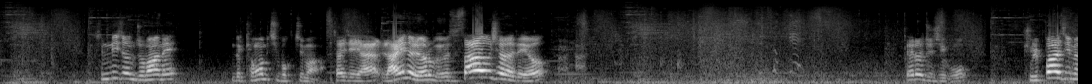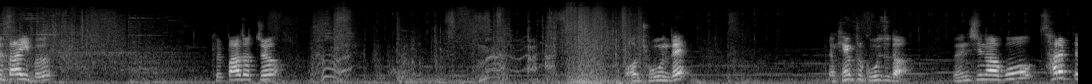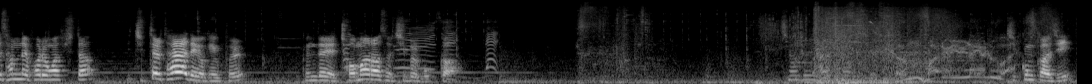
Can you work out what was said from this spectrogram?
심리전 좀 하네. 근데 경험치 먹지 마. 자 이제 야- 라인을 여러분 여기서 쌓으셔야 돼요. 때려주시고 귤 빠지면 사이브. 귤 빠졌죠? 어 좋은데? 야 갱플 고수다. 은신하고 4렙 대 3렙 활용합시다. 집텔 타야 돼요 갱플. 근데 저 말아서 집을 못 가. 직공까지.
